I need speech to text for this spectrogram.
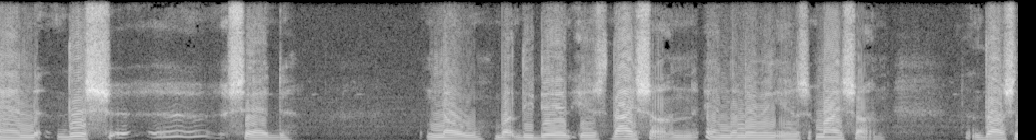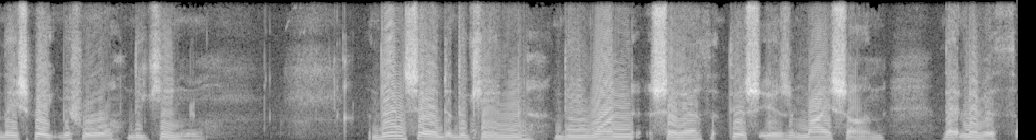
And this uh, said, no, but the dead is thy son, and the living is my son. Thus they spake before the king. Then said the king, The one saith, This is my son that liveth,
